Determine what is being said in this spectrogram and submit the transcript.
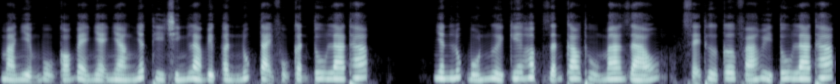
mà nhiệm vụ có vẻ nhẹ nhàng nhất thì chính là việc ẩn núp tại phụ cận Tu La Tháp. Nhân lúc bốn người kia hấp dẫn cao thủ ma giáo, sẽ thừa cơ phá hủy Tu La Tháp,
